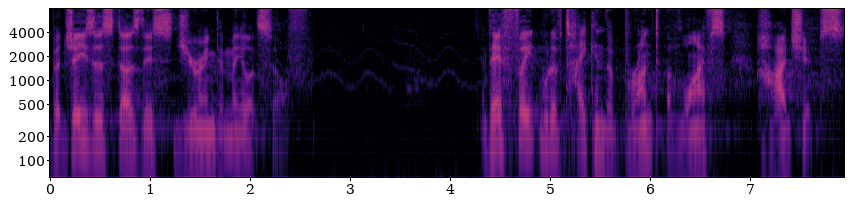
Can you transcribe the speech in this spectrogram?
But Jesus does this during the meal itself. Their feet would have taken the brunt of life's hardships.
